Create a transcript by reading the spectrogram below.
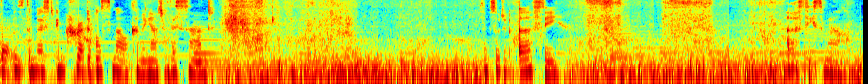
There is the most incredible smell coming out of this sand. Some sort of earthy, earthy smell.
